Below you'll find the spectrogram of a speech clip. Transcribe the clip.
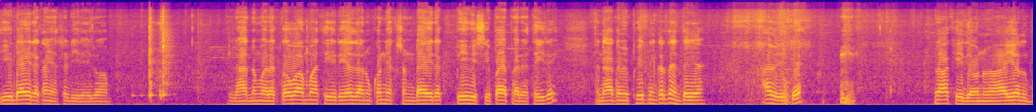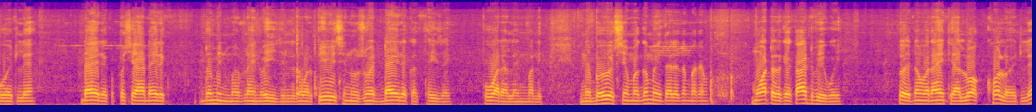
એ ડાયરેક્ટ અહીંયા ચડી જો આમ. એટલે આ તમારે કવામાંથી રેજાનું કનેક્શન ડાયરેક્ટ પીવીસી પાઇપ હારે થઈ જાય. અને આ તમે ફિટિંગ કરતા ને તૈયાર, આવી રીતે રાખી દેવાનું. આ એલ્બો એટલે ડાયરેક્ટ પછી આ ડાયરેક્ટ જમીનમાં લાઈન વહી જાય એટલે તમારે પીવીસીનું જોઈન્ટ ડાયરેક્ટ જ થઈ જાય, ફુવારા લાઈનમાં લઈ અને ભવિષ્યમાં ગમે ત્યારે તમારે મોટર કે કાઢવી હોય તો તમારે અહીંથી આ લોક ખોલો એટલે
